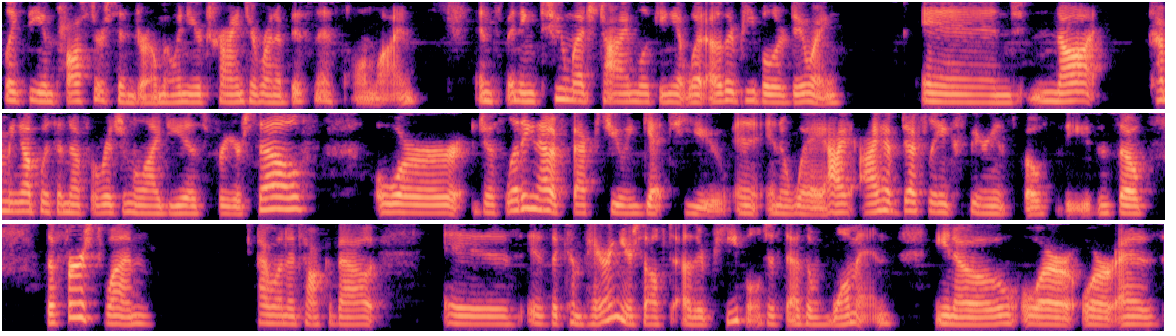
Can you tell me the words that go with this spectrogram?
like the imposter syndrome when you're trying to run a business online and spending too much time looking at what other people are doing and not coming up with enough original ideas for yourself or just letting that affect you and get to you in, in a way. I, I have definitely experienced both of these. And so the first one I want to talk about is is the comparing yourself to other people just as a woman, you know, or or as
